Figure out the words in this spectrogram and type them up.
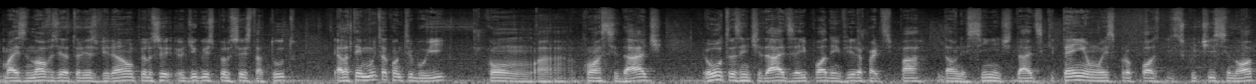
mas novas diretorias virão, pelo seu, eu digo isso pelo seu estatuto, ela tem muito a contribuir com a, com a cidade. Outras entidades aí podem vir a participar da Unesim, entidades que tenham esse propósito de discutir Sinop,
